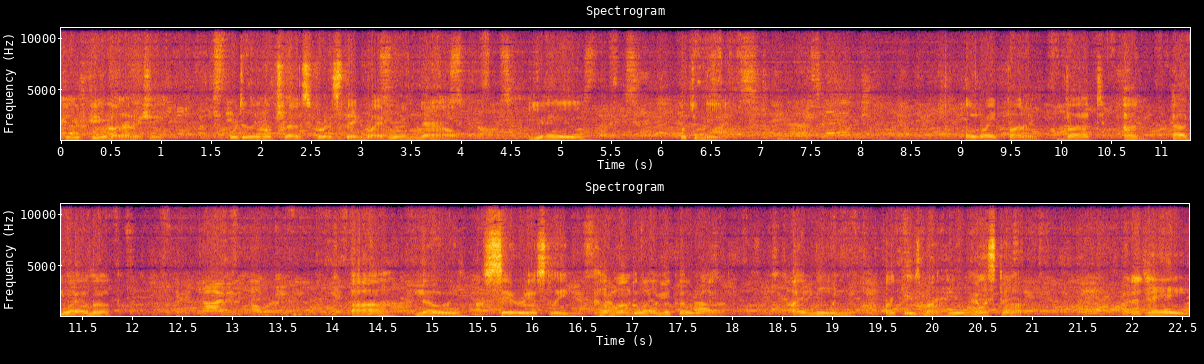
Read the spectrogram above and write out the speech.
Can you feel my energy? We're doing a transference thing right here and now. Yay! What you need? Alright, fine. But, um, how do I look? Ah, no, seriously, come on, do I look alright? I mean, like, is my hair messed up? Hey!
